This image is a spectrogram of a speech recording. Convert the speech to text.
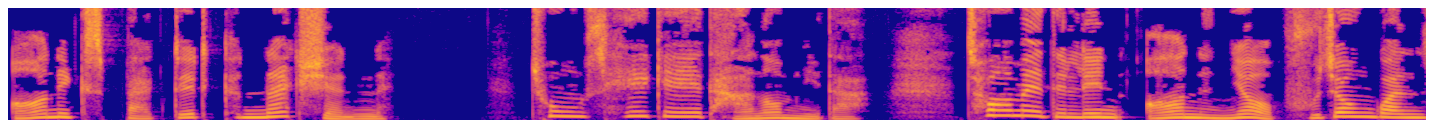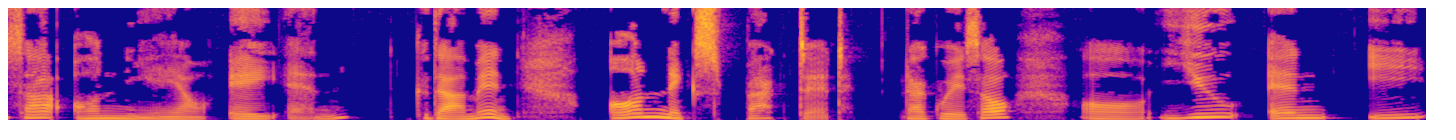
unexpected connection. 총 3개의 단어입니다. 처음에 들린 on은요, 부정관사 on이에요. an. 그 다음엔 unexpected 라고 해서 어, u-n-e-x-p-e-c-t-e-d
